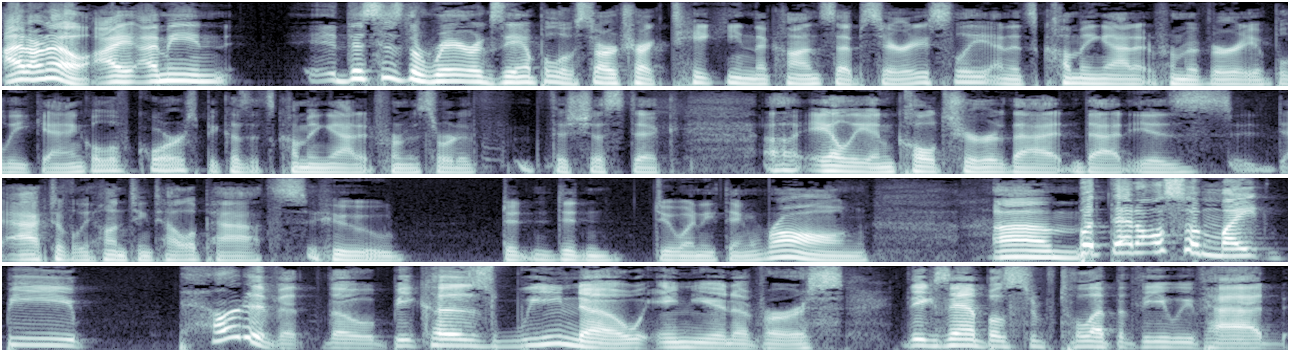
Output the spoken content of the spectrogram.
I don't know. I I mean this is the rare example of Star Trek taking the concept seriously, and it's coming at it from a very oblique angle, of course, because it's coming at it from a sort of fascistic uh, alien culture that that is actively hunting telepaths who didn't didn't do anything wrong. Um, but that also might be part of it, though, because we know in universe the examples of telepathy we've had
